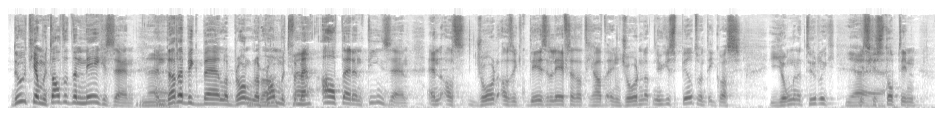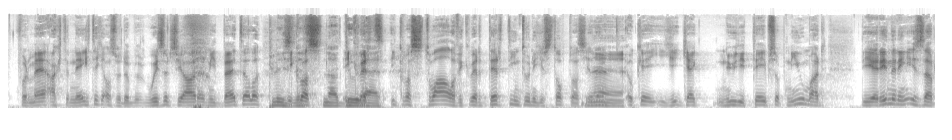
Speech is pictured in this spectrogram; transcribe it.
dude, jij moet altijd een 9 zijn. Nee. En dat heb ik bij LeBron. LeBron, LeBron, moet voor ja. mij altijd een 10 zijn. En als, Jordan, als ik deze leeftijd had gehad en Jordan had nu gespeeld, want ik was jong natuurlijk, Ja, is ja. gestopt in voor mij 98, als we de Wizards-jaren er niet bijtellen. Please, ik, was, ik, werd, ik was 12, ik werd 13 toen hij gestopt was. Je denkt, ja. Oké, je kijkt nu die tapes opnieuw, maar die herinnering is daar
